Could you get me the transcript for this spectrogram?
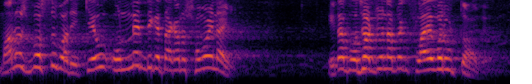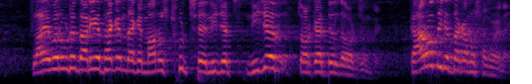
মানুষ বস্তুবাদী। কেউ অন্যের দিকে তাকানোর সময় নাই। এটা বোঝার জন্য আপনাকে ফ্লাইওভার উঠতে হবে। ফ্লাইওভার উঠে দাঁড়িয়ে থাকেন, দেখেন মানুষ ছুটছে নিজের নিজের চরকায় তেল দেওয়ার জন্য। কারও দিকে তাকানোর সময় নাই।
